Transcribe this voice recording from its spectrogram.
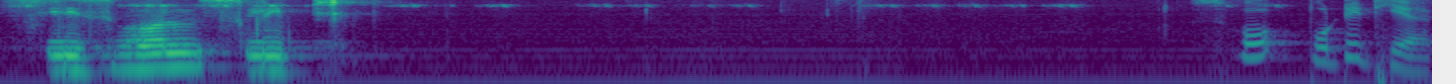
Sysvol script so put it here.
